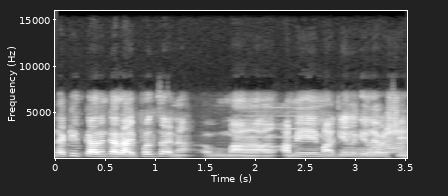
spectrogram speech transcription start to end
नक्कीच कारण का रायफलचं आहे ना आम्ही मागील गेल्या वर्षी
